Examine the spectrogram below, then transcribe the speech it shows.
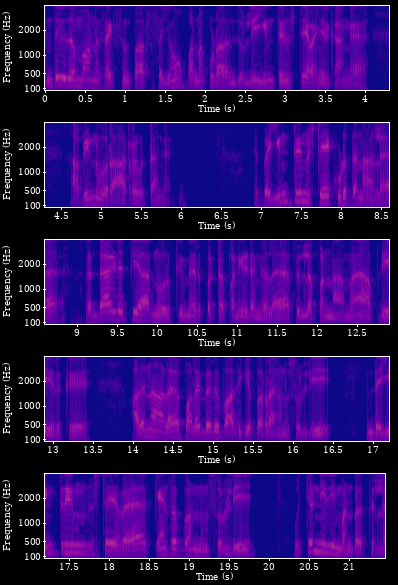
எந்த விதமான செலெக்ஷன் ப்ராசஸையும் பண்ணக்கூடாதுன்னு சொல்லி இன்ட்ரீம் ஸ்டே வாங்கியிருக்காங்க அப்படின்னு ஒரு ஆர்டரை விட்டாங்க. இப்போ இன்ட்ரீம் ஸ்டே கொடுத்தனால ரெண்டாயிரத்தி அறநூறுக்கு மேற்பட்ட பணியிடங்களை ஃபில்லப் பண்ணாமல் அப்படியே இருக்குது அதனால பல பேர் பாதிக்கப்படுறாங்கன்னு சொல்லி இந்த இன்ட்ரீம் ஸ்டேவை கேன்சல் பண்ணணும்னு சொல்லி உச்சநீதிமன்றத்தில்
